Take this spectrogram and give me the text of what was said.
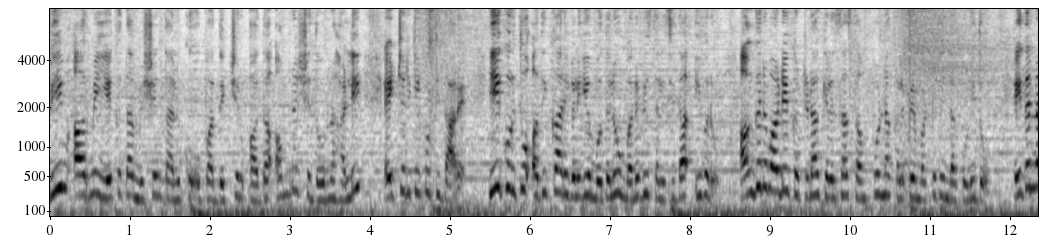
ಭೀಮ್ ಆರ್ಮಿ ಏಕತಾ ಮಿಷನ್ ತಾಲೂಕು ಉಪಾಧ್ಯಕ್ಷರು ಆದ ಅಂಬರೀಶ್ ದೋರ್ನಹಳ್ಳಿ ಎಚ್ಚರಿಕೆ ಕೊಟ್ಟಿದ್ದಾರೆ. ಈ ಕುರಿತು ಅಧಿಕಾರಿಗಳಿಗೆ ಮೊದಲು ಮನವಿ ಸಲ್ಲಿಸಿದ ಇವರು, ಅಂಗನವಾಡಿ ಕಟ್ಟಡ ಕೆಲಸ ಸಂಪೂರ್ಣ ಕಳಪೆ ಮಟ್ಟದಿಂದ ಕೂಡಿದ್ದು, ಇದನ್ನ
